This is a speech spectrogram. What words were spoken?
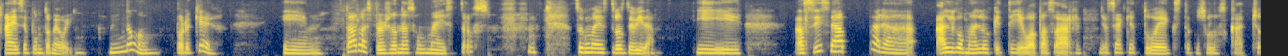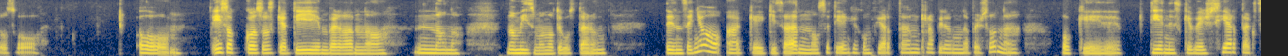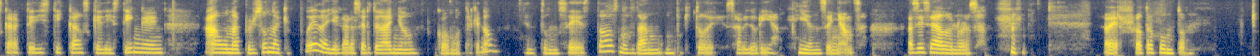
a ese punto me voy". No, ¿por qué? Em, todas las personas son maestros, son maestros de vida, y así sea para algo malo que te llegó a pasar, ya sea que tu ex te puso los cachos o hizo cosas que a ti en verdad no no no no mismo, no te gustaron. Te enseñó a que quizás no se tiene que confiar tan rápido en una persona, o que tienes que ver ciertas características que distinguen a una persona que pueda llegar a hacerte daño con otra que no. Entonces, todos nos dan un poquito de sabiduría y enseñanza, así sea dolorosa. A ver, otro punto.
